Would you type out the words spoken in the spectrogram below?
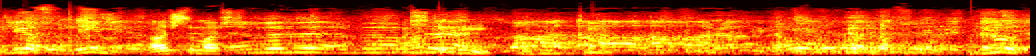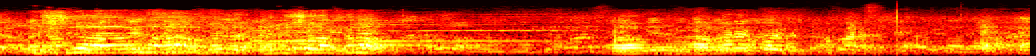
Biliyorsun değil mi? Açtım açtım. Başladın mı? Tamam. Dur. Işığı ayarla ha. Güneşi arkana. Aşağı bak.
